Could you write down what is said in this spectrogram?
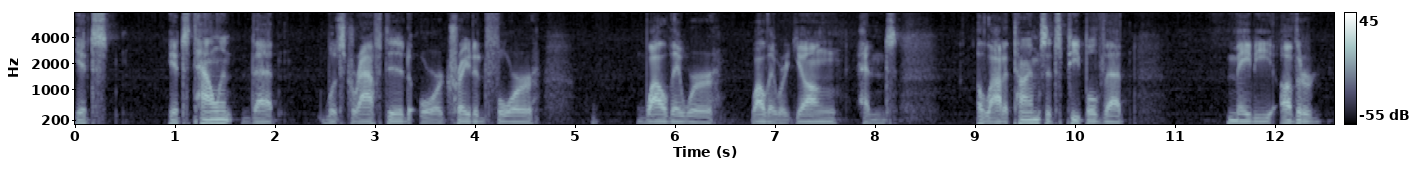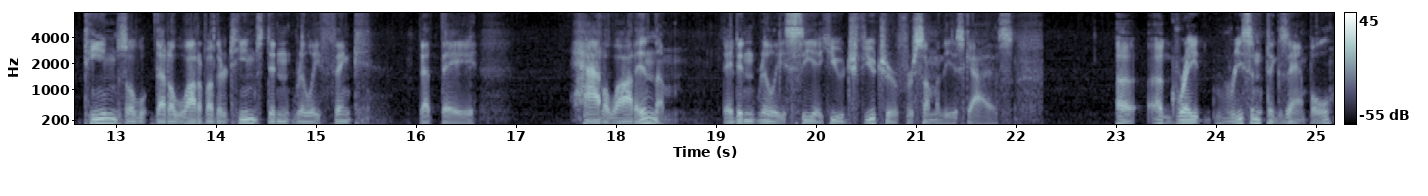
It's it's talent that was drafted or traded for while they were while they were young and a lot of times it's people that maybe other teams that a lot of other teams didn't really think that they had a lot in them. They didn't really see a huge future for some of these guys. A, a great recent example,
